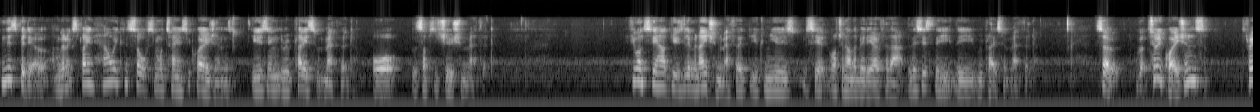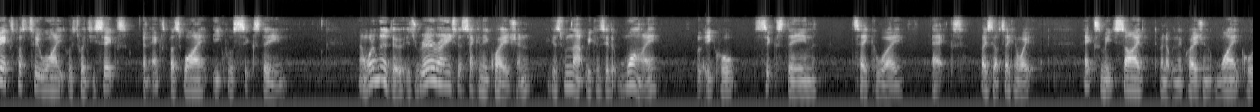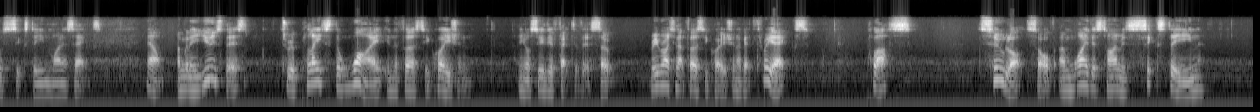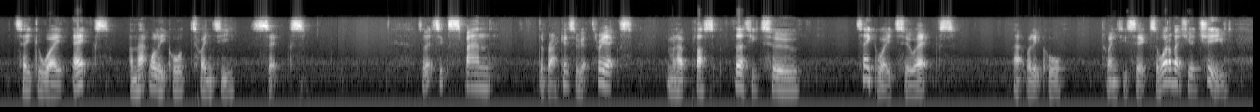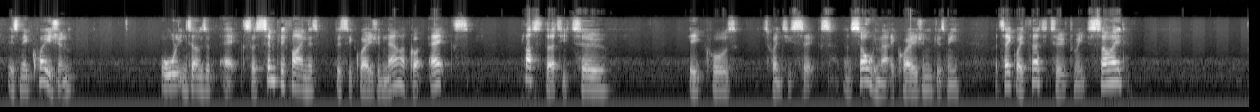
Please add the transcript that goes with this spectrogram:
In this video I'm going to explain how we can solve simultaneous equations using the replacement method or the substitution method. If you want to see how to use elimination method you can use see it, watch another video for that but this is the, the replacement method. So we've got two equations 3x plus 2y equals 26 and x plus y equals 16. Now what I'm going to do is rearrange the second equation because from that we can see that y will equal 16 take away x. Basically I've taken away x from each side to end up with an equation y equals 16 minus x. Now I'm going to use this to replace the y in the first equation and you'll see the effect of this. So rewriting that first equation I get 3x plus two lots of and y this time is 16 take away x and that will equal 26. So let's expand the brackets. So we get 3x and we'll have plus 32 take away 2x that will equal 26. So what I've actually achieved is an equation all in terms of x. So simplifying this, this equation now I've got x plus 32 equals 26 and solving that equation gives me I take away 32 from each side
